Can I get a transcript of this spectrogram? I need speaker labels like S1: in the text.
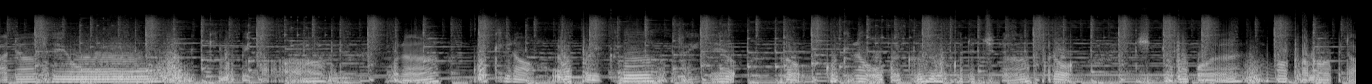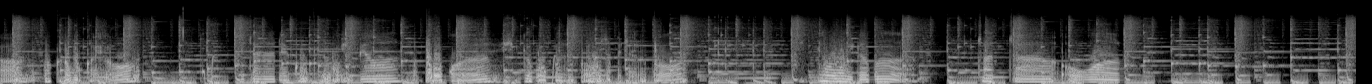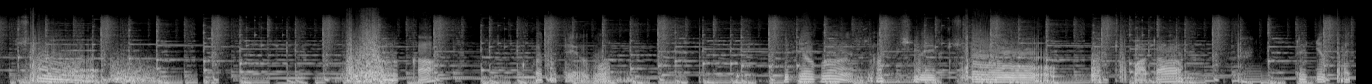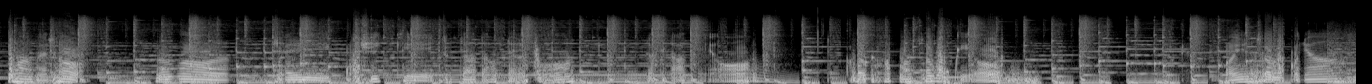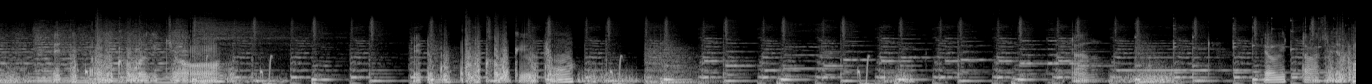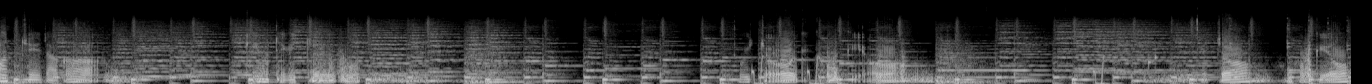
S1: 안녕하세요. 기부입니다. 오늘 쿠키랑 오브레이크 영상인데요. 바로 쿠키랑 오브레이크 컨텐츠는 바로 신규범을 한번 봐봅니다. 한번 가볼까요? 일단은 내 쿠키 보시면 보물, 신규 보물 것 같은데 여러분 능력은 31초 5초마다 능력 발동하면서 응원 제일 90개 등장한다 여러분 이렇게 나왔네요. 그럼 한번 써볼게요. 어디서 써볼 거냐? 랜덤코로 가봐야겠죠 여기다가 세 번째에다가 끼면 되겠죠 여러분 여기 있죠? 이렇게 가볼게요. 됐죠? 가볼게요.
